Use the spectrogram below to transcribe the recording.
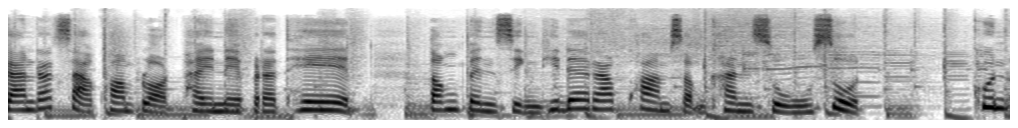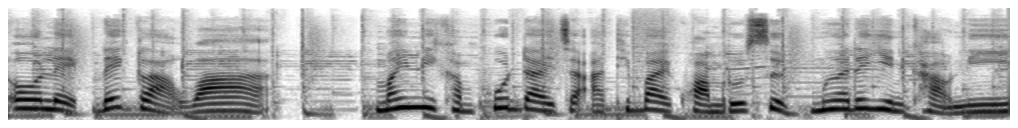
การรักษาความปลอดภัยในประเทศ ต้องเป็นสิ่งที่ได้รับความสำคัญสูงสุด คุณโอเล็กได้กล่าวว่า ไม่มีคำพูดใดจะอธิบายความรู้สึกเมื่อได้ยินข่าวนี้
